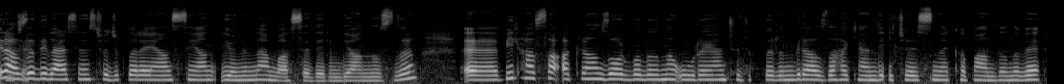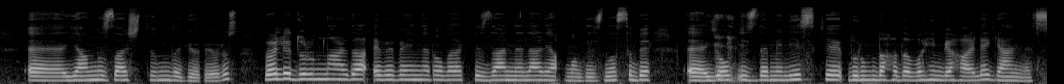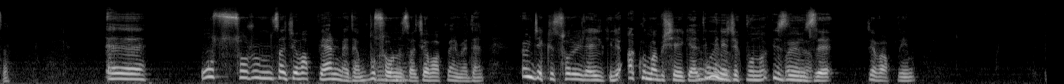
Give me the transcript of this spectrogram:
Biraz Rica da dilerseniz çocuklara yansıyan yönünden bahsedelim yalnızlığın. Ee, bilhassa akran zorbalığına uğrayan çocukların biraz daha kendi içerisine kapandığını ve e, yalnızlaştığını da görüyoruz. Böyle durumlarda ebeveynler olarak bizler neler yapmalıyız? Nasıl bir e, yol izlemeliyiz ki durum daha da vahim bir hale gelmesin? Ee, o sorunuza cevap vermeden, bu sorunuza cevap vermeden önceki soruyla ilgili aklıma bir şey geldi. Buyurun. Minicik bunu izninizle cevaplayayım.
